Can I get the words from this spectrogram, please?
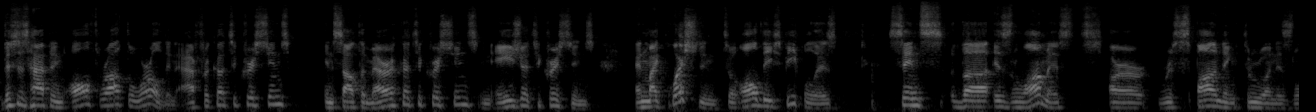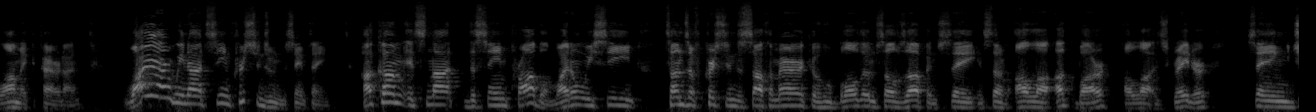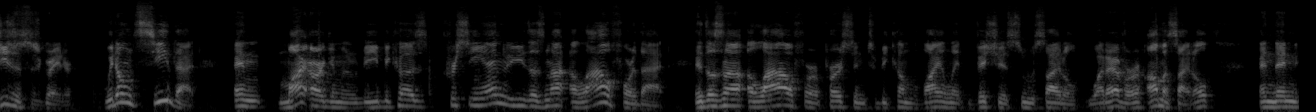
This is happening all throughout the world in Africa to Christians, in South America to Christians, in Asia to Christians. And my question to all these people is since the Islamists are responding through an Islamic paradigm, why are we not seeing Christians doing the same thing? How come it's not the same problem? Why don't we see tons of Christians in South America who blow themselves up and say, instead of Allah Akbar, Allah is greater, saying Jesus is greater? We don't see that. And my argument would be because Christianity does not allow for that. It does not allow for a person to become violent, vicious, suicidal, whatever, homicidal, and then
